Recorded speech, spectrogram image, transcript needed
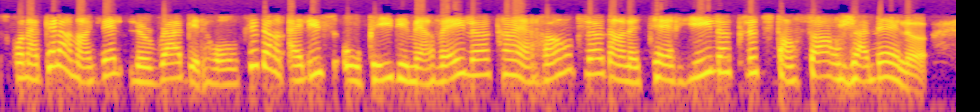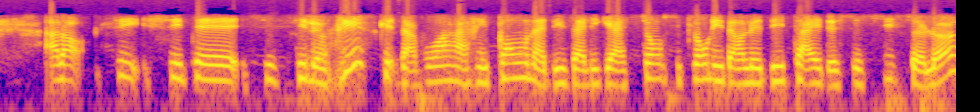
ce qu'on appelle en anglais le rabbit hole. Tu sais, dans Alice au pays des merveilles, là, quand elle rentre là, dans le terrier, là, puis là, tu t'en sors jamais. Là. Alors, c'était c'est le risque d'avoir à répondre à des allégations. C'est que là, on est dans le détail de ceci, cela.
